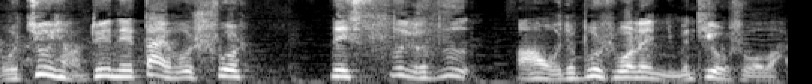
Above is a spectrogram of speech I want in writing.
我就想对那大夫说那四个字啊我就不说了你们替我说吧。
